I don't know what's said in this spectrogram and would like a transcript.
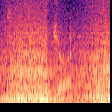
Enjoy.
